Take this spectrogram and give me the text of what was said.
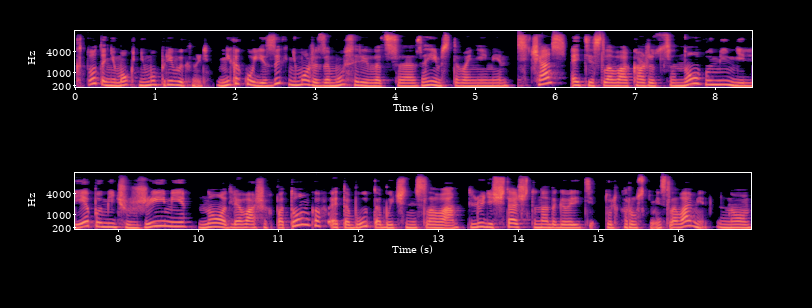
кто-то не мог к нему привыкнуть. Никакой язык не может замусориваться заимствованиями. Сейчас эти слова кажутся новыми, нелепыми, чужими, но для ваших потомков это будут обычные слова. Люди считают, что надо говорить только русскими словами, но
